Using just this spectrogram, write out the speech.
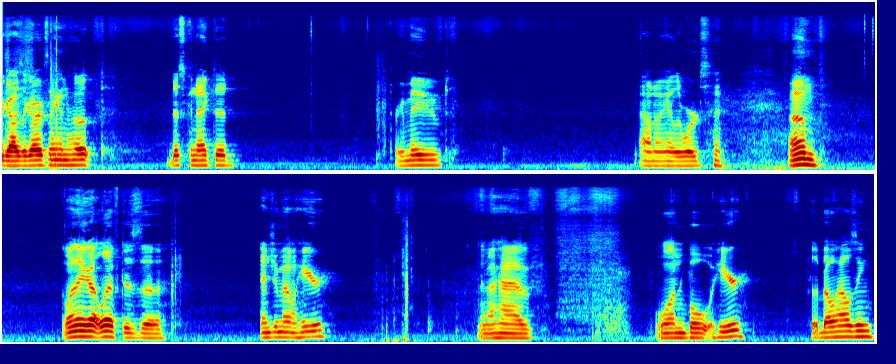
Alright guys, I got everything unhooked, disconnected, removed. I don't know any other words. um, the only thing I got left is the engine mount here. Then I have one bolt here for the bell housing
